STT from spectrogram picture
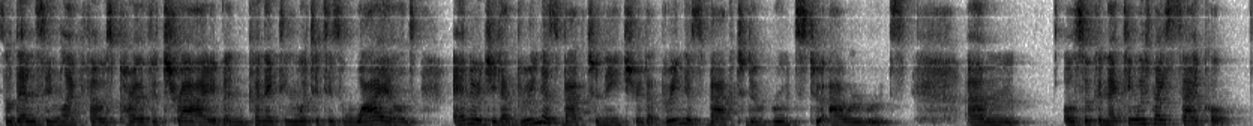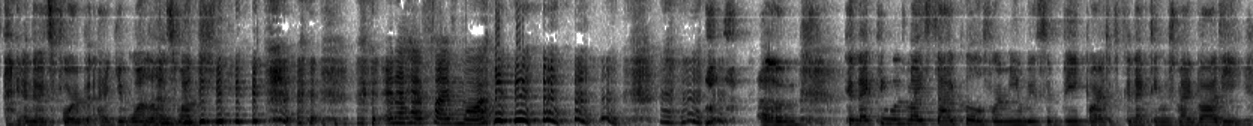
so dancing like if I was part of a tribe and connecting with it is wild energy that bring us back to nature, that bring us back to the roots, to our roots. Um, also connecting with my cycle. I know it's four, but I give one last one. and I have five more. um, connecting with my cycle for me was a big part of connecting with my body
